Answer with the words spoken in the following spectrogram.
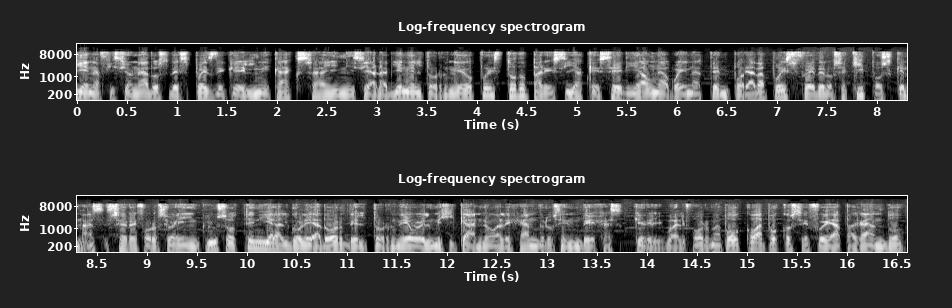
Bien aficionados después de que el Necaxa iniciara bien el torneo pues todo parecía que sería una buena temporada pues fue de los equipos que más se reforzó e incluso tenía al goleador del torneo el mexicano Alejandro Sendejas que de igual forma poco a poco se fue apagando,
